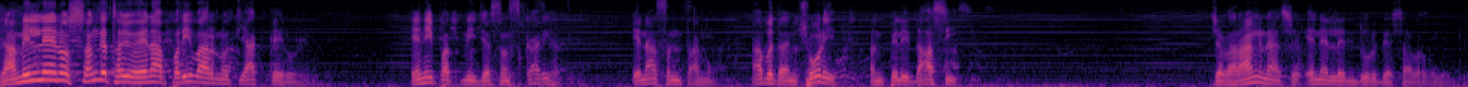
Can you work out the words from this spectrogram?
રામિલને એનો સંગ થયો, એના પરિવારનો ત્યાગ કર્યો એની પત્ની જે સંસ્કારી હતી, એના સંતાનો આ બધાને છોડી અને પેલી દાસી જે વરાંગના છે, એને લઈને દૂર દેશાવર વયો ગયો.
